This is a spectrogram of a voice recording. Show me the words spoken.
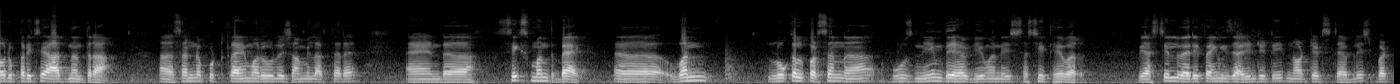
ಅವರು ಪರಿಚಯ ಆದ ನಂತರ ಸಣ್ಣ ಪುಟ್ಟ ಕ್ರೈಮ್ ಅವರು ಶಾಮೀಲಾಗ್ತಾರೆ and six month back one local person uh, whose name they have given is Shashi Thevar. We are still verifying his identity, not yet established, but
